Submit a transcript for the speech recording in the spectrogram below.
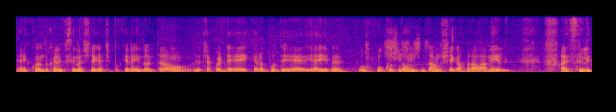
E aí quando o Carnificina chega, tipo, querendo, então, eu te acordei, quero poder, e aí, né? O, o Kuton dá um chega pra lá nele, faz ele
